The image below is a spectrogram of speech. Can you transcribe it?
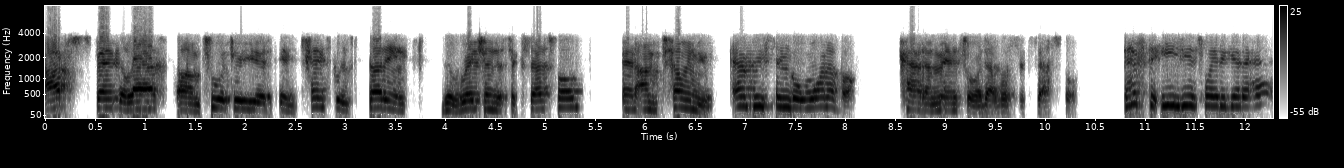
I've spent the last um, two or three years intensely studying the rich and the successful. And I'm telling you, every single one of them had a mentor that was successful. That's the easiest way to get ahead.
